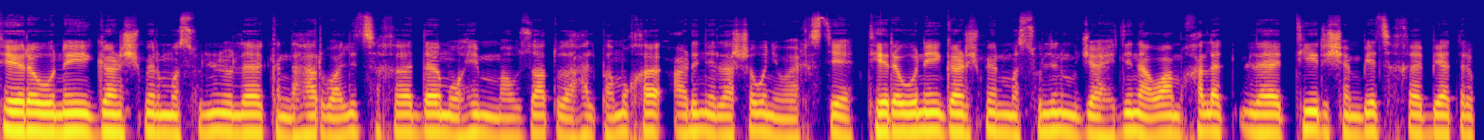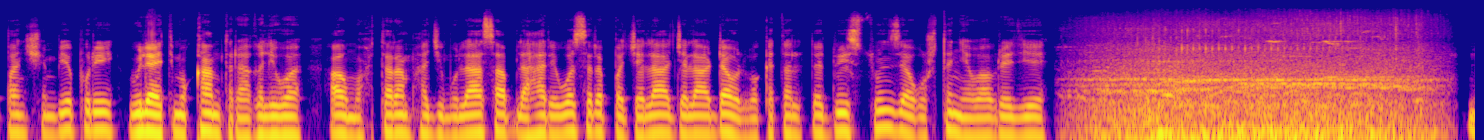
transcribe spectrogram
تېره اونۍ ګڼ شمېر مسؤلینو له کندهار والي څخه د مهمو موضوعاتو د حل په موخه اړینې لارښوونې واخیستې. تېره اونۍ ګڼ شمېر مسؤلین، مجاهدین او عام خلک له تېرې شنبې څخه بیا تر پنج شنبې پورې ولایت مقام ته راغلي وه او محترم حاجي ملا صاحب له هر یوه سره په جلا جلا ډول وکتل، د دوی ستونزې او غوښتنې یې واورېدې.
